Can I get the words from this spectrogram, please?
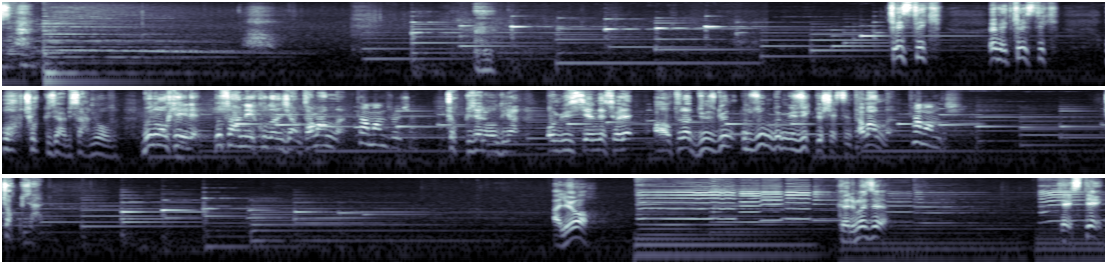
Güzel. Kestik. Evet kestik. Oh çok güzel bir sahne oldu. Bunu okeyle. Bu sahneyi kullanacağım tamam mı? Tamamdır hocam. Çok güzel oldu ya. O müzisyeni de söyle altına düzgün uzun bir müzik döşesin tamam mı? Tamamdır. Çok güzel. Alo. Kırmızı. Kestik.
